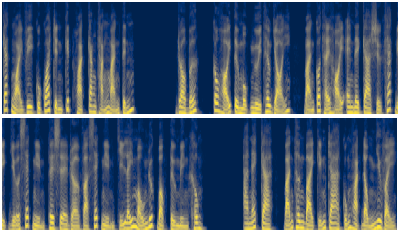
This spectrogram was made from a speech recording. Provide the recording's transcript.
các ngoại vi của quá trình kích hoạt căng thẳng mãn tính. Robert, câu hỏi từ một người theo dõi, bạn có thể hỏi NK sự khác biệt giữa xét nghiệm PCR và xét nghiệm chỉ lấy mẫu nước bọt từ miệng không? Aneka, bản thân bài kiểm tra cũng hoạt động như vậy.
